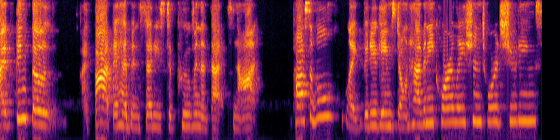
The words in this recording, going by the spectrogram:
I think though I thought there had been studies to proven that that's not possible. Like video games don't have any correlation towards shootings.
